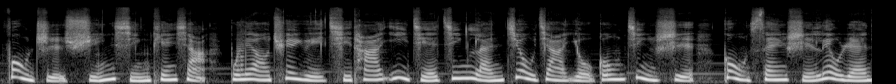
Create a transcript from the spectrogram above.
奉旨巡行天下，不料却与其他义结金兰救驾有功进士共三十六人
